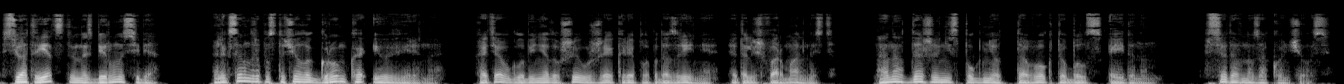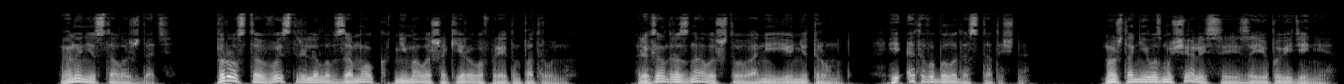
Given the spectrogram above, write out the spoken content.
Всю ответственность беру на себя. Александра постучала громко и уверенно, хотя в глубине души уже крепло подозрение. Это лишь формальность. Она даже не спугнет того, кто был с Эйденом. Все давно закончилось. Она не стала ждать. Просто выстрелила в замок, немало шокировав при этом патрульных. Александра знала, что они ее не тронут, и этого было достаточно. Может, они и возмущались из-за ее поведения,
